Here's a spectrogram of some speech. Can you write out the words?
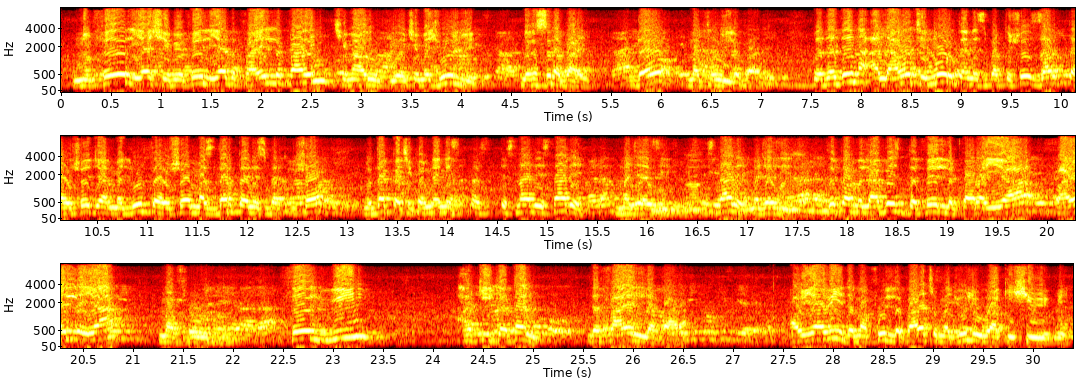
نو فعل یا شبه فعل یا د فاعل لپاره چې معروف وي او چې مجهول وي نو د سره لپاره د مفعول لپاره نو د دین علاوه چې نور ته نسبت شو ضرب ته شو جر مجرور ته شو مصدر ته نسبت شو نو دک چې کوم نه اسناد اسناد مجازي اسناد مجازي ځکه ملابس د فعل لپاره یا فاعل یا مفعول فعل وی حقیقتا د فاعل لپاره او یا وی د مفعول لپاره چې مجهول واقع شي وي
